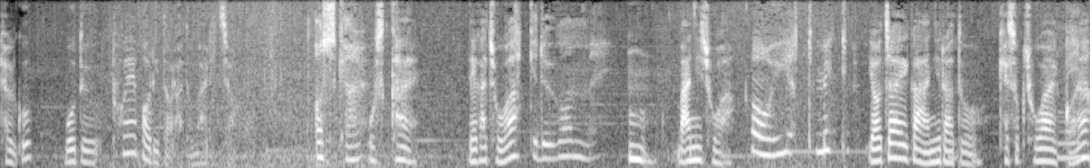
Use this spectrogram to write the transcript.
결국 모두 토해버리더라도 말이죠. Oskar, 오스칼, 내가 좋아? 응, 많이 좋아. Jättemycket. 여자애가 아니라도 계속 좋아할 거야?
